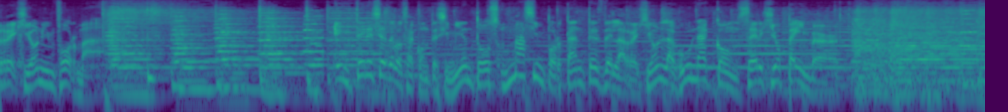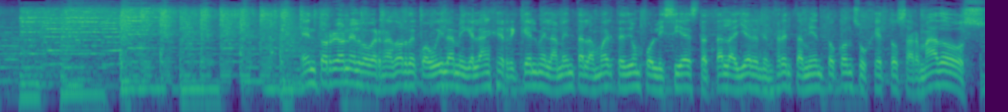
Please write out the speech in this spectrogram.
Región Informa. Entérese de los acontecimientos más importantes de la región Laguna con Sergio Painberg. En Torreón, el gobernador de Coahuila, Miguel Ángel Riquelme, lamenta la muerte de un policía estatal ayer en enfrentamiento con sujetos armados.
